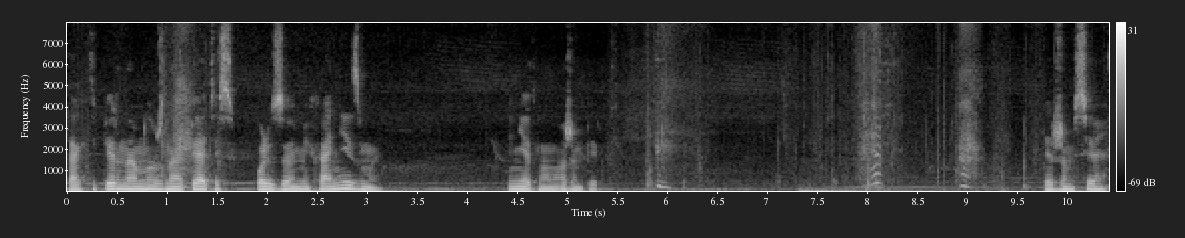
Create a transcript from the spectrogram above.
Так, теперь нам нужно опять, используя механизмы. Нет, мы можем пере... Держимся.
